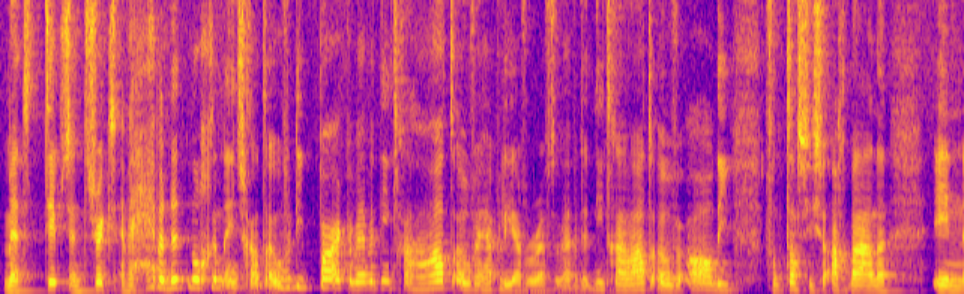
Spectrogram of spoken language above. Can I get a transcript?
met tips en tricks. En we hebben het nog ineens gehad over die parken. We hebben het niet gehad over Happily Ever After. We hebben het niet gehad over al die fantastische achtbanen in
